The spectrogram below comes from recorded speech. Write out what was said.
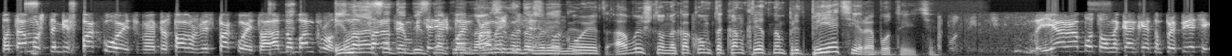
потому что беспокоит меня, потому что беспокоит. Одно банкротство. И нас это беспокоит, нас это беспокоит. А вы что, на каком-то конкретном предприятии работаете? Я работал на конкретном предприятии,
